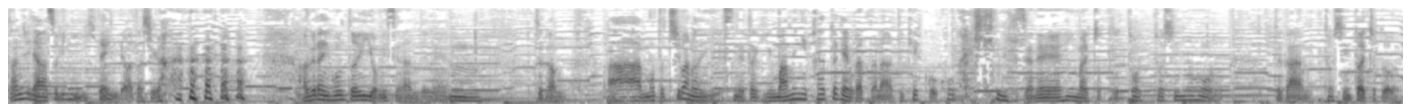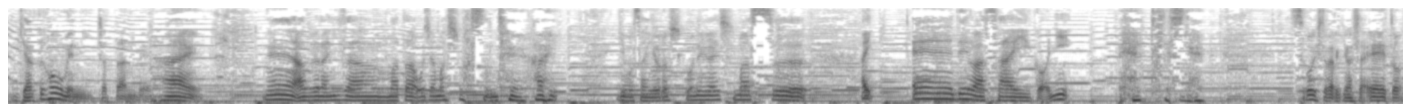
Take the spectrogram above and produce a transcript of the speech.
単純に遊びに行きたいんで、私が。あぐらに本当にいいお店なんでね、うん。とか、ああ、もっと千葉の住んでた時、まめに通っときゃよかったなって結構後悔してるんですよね。今ちょっと都心の方、とか、都心とはちょっと逆方面に行っちゃったんで、はい。ねえ、あぐらにさん、またお邪魔しますんで、はい。ギモさんよろしくお願いします。はい。えー、では最後に、えー、っとですね、すごい人から来ました。えー、っと、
